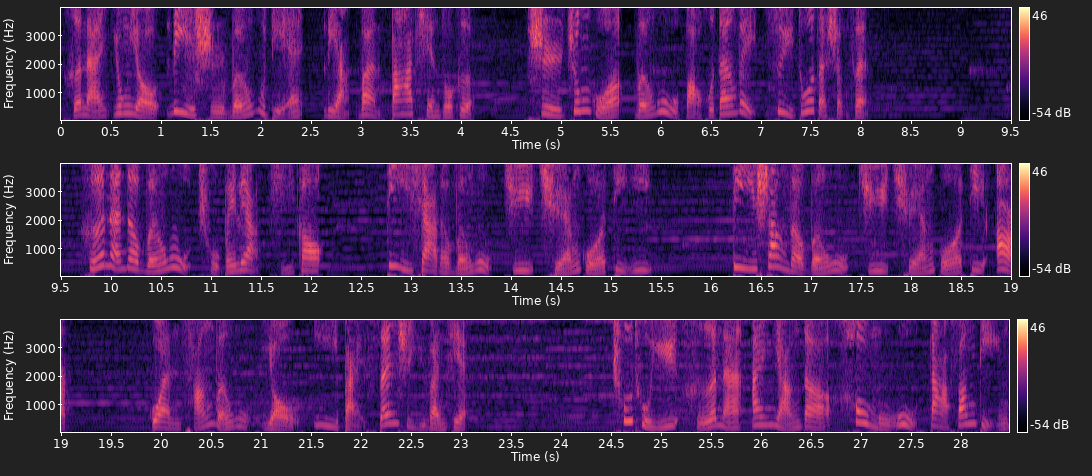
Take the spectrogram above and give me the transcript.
河南拥有历史文物点两万八千多个。是中国文物保护单位最多的省份。河南的文物储备量极高，地下的文物居全国第一，地上的文物居全国第二，馆藏文物有一百三十余万件。出土于河南安阳的后母戊大方鼎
